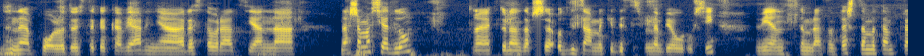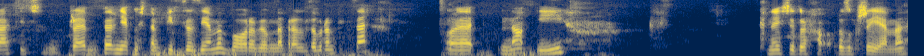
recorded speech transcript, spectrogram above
do Neapolu. To jest taka kawiarnia, restauracja na naszym osiedlu, e, którą zawsze odwiedzamy, kiedy jesteśmy na Białorusi, więc tym razem też chcemy tam trafić. Pewnie jakąś tam pizzę zjemy, bo robią naprawdę dobrą pizzę. E, No i no i się trochę rozgrzejemy.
